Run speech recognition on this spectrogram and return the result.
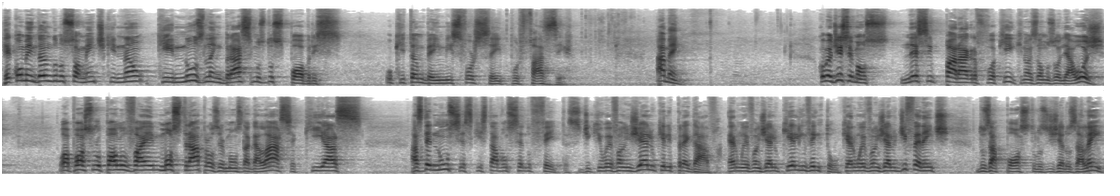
Recomendando-nos somente que não que nos lembrássemos dos pobres, o que também me esforcei por fazer. Amém. Como eu disse, irmãos, nesse parágrafo aqui que nós vamos olhar hoje, o apóstolo Paulo vai mostrar para os irmãos da Galácia que as, as denúncias que estavam sendo feitas de que o evangelho que ele pregava era um evangelho que ele inventou, que era um evangelho diferente dos apóstolos de Jerusalém,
